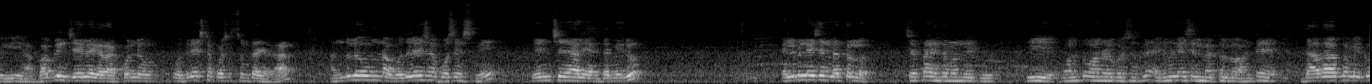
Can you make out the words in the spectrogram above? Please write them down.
ఈ బబ్లింగ్ చేయలేదు కదా. కొన్ని వదిలేసిన క్వశ్చన్స్ ఉంటాయి కదా. అందులో ఉన్న వదిలేసిన క్వశ్చన్స్ని ఏం చేయాలి అంటే మీరు? ఎలిమినేషన్ మెథడ్లో చెప్పాను ఇంతమంది మీకు. ఈ వన్ టు హండ్రెడ్ క్వశ్చన్స్లో ఎలిమినేషన్ మెథడ్లో అంటే దాదాపుగా మీకు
